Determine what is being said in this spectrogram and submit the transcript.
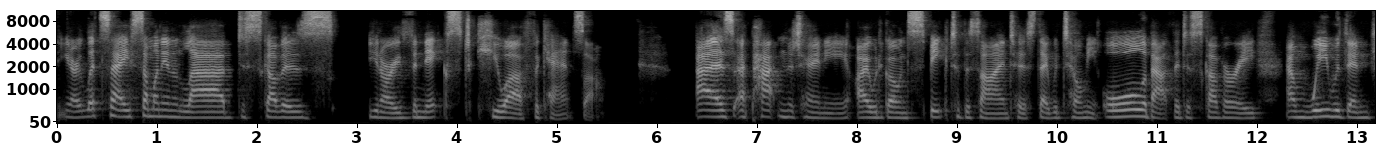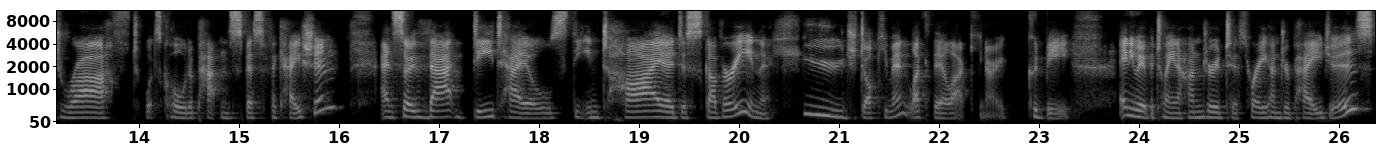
you know, let's say someone in a lab discovers, you know, the next cure for cancer as a patent attorney, I would go and speak to the scientists. They would tell me all about the discovery, and we would then draft what's called a patent specification. And so that details the entire discovery in a huge document, like they're like, you know, could be anywhere between 100 to 300 pages.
